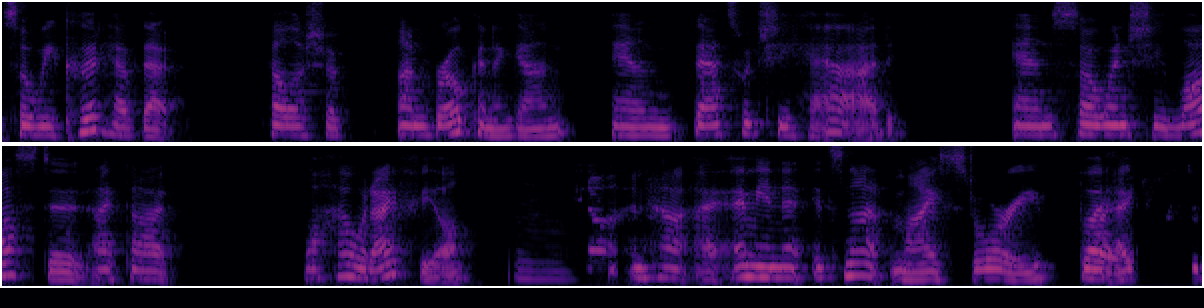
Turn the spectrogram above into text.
so we could have that fellowship unbroken again. And that's what she had. And so when she lost it, I thought, well, how would I feel? Mm. You know, and how I, I mean, it's not my story, but right. I to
